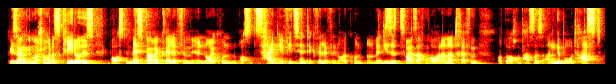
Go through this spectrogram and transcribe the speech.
Wir sagen immer, schau mal, das Credo ist, du brauchst eine messbare Quelle für Neukunden, du brauchst eine zeiteffiziente Quelle für Neukunden. Und wenn diese zwei Sachen aufeinandertreffen und du auch ein passendes Angebot hast,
